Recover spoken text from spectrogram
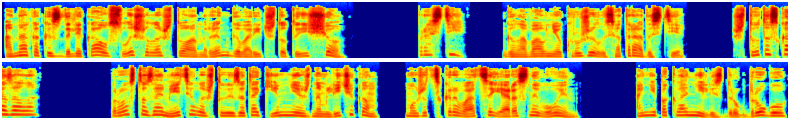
Она как издалека услышала, что Анрен говорит что-то еще. «Прости», — голова у нее кружилась от радости. «Что ты сказала?» Просто заметила, что и за таким нежным личиком может скрываться яростный воин. Они поклонились друг другу,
